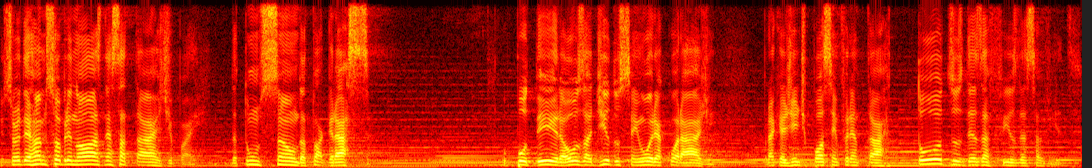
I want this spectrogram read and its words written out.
o Senhor derrame sobre nós nessa tarde, Pai, da tua unção, da tua graça o poder, a ousadia do Senhor e a coragem para que a gente possa enfrentar todos os desafios dessa vida.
